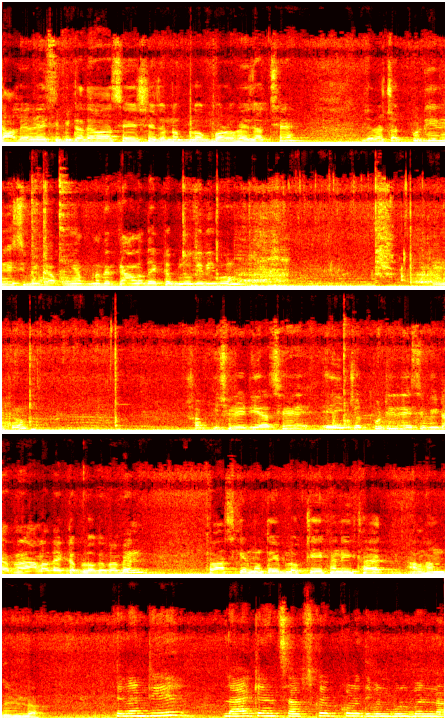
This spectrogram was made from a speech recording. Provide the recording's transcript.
ডালের রেসিপিটা দেওয়া আছে, সেজন্য ব্লগ বড় হয়ে যাচ্ছে। জন্য চটপটির রেসিপিটা আমি আপনাদেরকে আলাদা একটা ব্লগে দিব। এই তো। সব কিছু রেডি আছে। এই চটপটির রেসিপিটা আপনারা আলাদা একটা ব্লগে পাবেন। তো আজকের মতো এই ব্লগটি এখানেই থাক। আলহামদুলিল্লাহ। চ্যানেলটি লাইক অ্যান্ড সাবস্ক্রাইব করে দিবেন ভুলবেন না।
